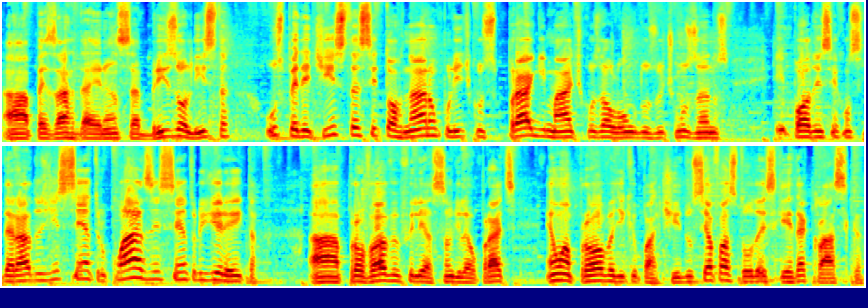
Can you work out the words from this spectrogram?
Apesar da herança brisolista, os pedetistas se tornaram políticos pragmáticos ao longo dos últimos anos e podem ser considerados de centro, quase centro-direita. A provável filiação de Léo Prates é uma prova de que o partido se afastou da esquerda clássica.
